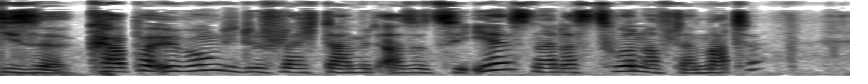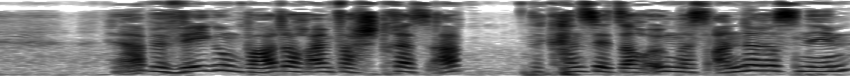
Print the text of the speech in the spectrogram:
diese Körperübung, die du vielleicht damit assoziierst, ne, das Touren auf der Matte. Ja, Bewegung baut auch einfach Stress ab. Da kannst du jetzt auch irgendwas anderes nehmen.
